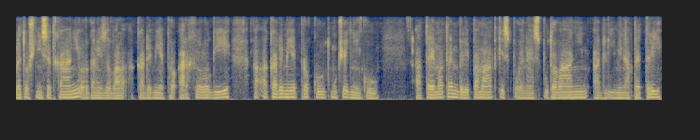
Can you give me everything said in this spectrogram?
Letošní setkání organizovala Akademie pro archeologii a Akademie pro kult mučedníků a tématem byly památky spojené s putováním Adlímina Petry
